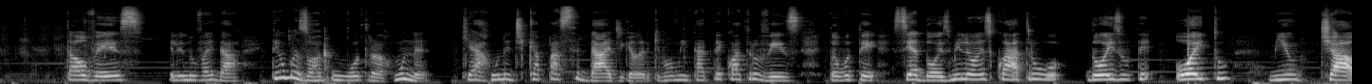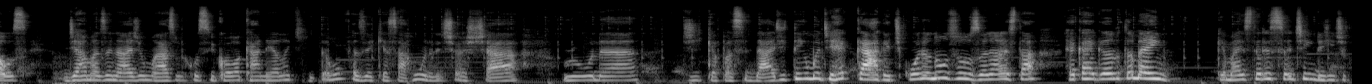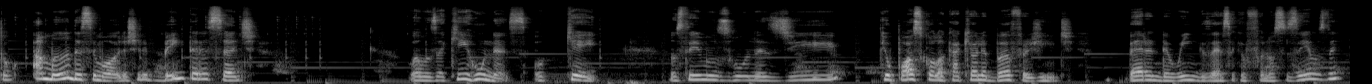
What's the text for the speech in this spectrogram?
talvez ele não vai dar. Tem umas um outra runa que é a runa de capacidade, galera, que vai aumentar até quatro vezes. Então eu vou ter, se é 2 milhões, 4, 2, vou ter 8 mil tchauz de armazenagem, o máximo que eu consigo colocar nela aqui. Então vamos fazer aqui essa runa, deixa eu achar, runa de capacidade. E tem uma de recarga, de quando eu não estou usando, ela está recarregando também. Que é mais interessante ainda, gente. Eu tô amando esse mod, achei ele bem interessante. Vamos aqui, runas. Ok. Nós temos runas de... Que eu posso colocar aqui, olha, buffer, gente. Better the Wings, essa que foi nós fizemos, né?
